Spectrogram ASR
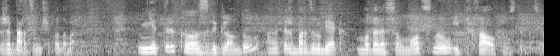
że bardzo mi się podoba. Nie tylko z wyglądu, ale też bardzo lubię jak modele są mocną i trwałą konstrukcją.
